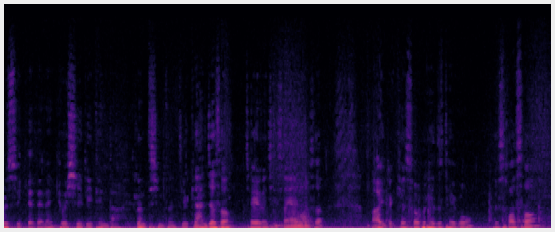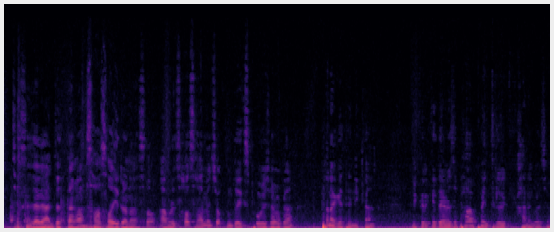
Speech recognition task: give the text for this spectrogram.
볼 수 있게 되는 교실이 된다 그런 뜻입니다. 이렇게 앉아서 제가 이런 책상에 앉아서 아 이렇게 수업을 해도 되고 서서 책상 자리에 앉았다가 서서 일어나서 아무래도 서서 하면 조금 더 exposure가 편하게 되니까 그렇게 되면서 파워포인트를 가는 거죠.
